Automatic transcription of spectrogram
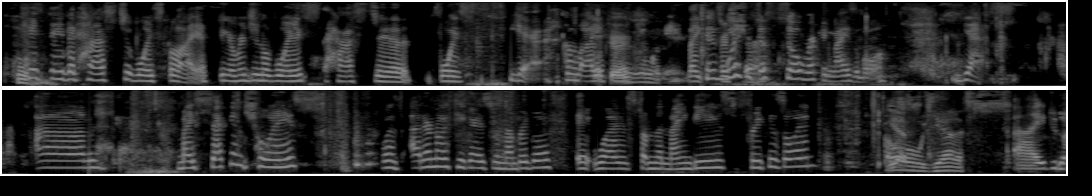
hmm. Keith David has to voice Goliath. The original voice has to voice Yeah, Goliath Okay. in the movie. Like his voice sure. is just so recognizable. Yes. Um, my second choice was I don't know if you guys remember this. It was from the '90s, Freakazoid. Oh yes. I do Yeah.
